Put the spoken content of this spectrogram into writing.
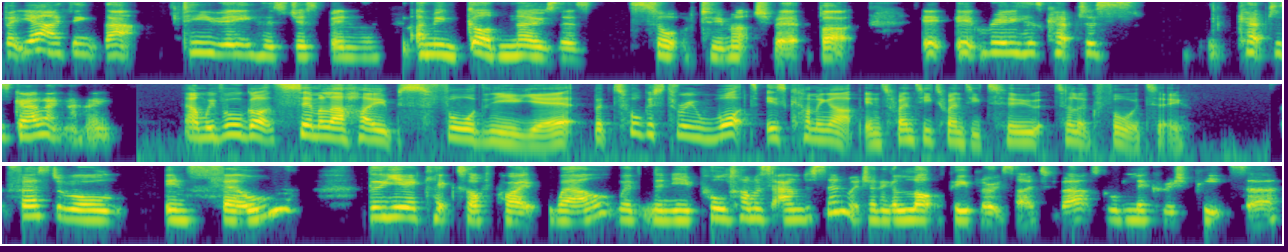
But yeah, I think that TV has just been, I mean, God knows there's sort of too much of it, but it, it really has kept us kept us going, I think. And we've all got similar hopes for the new year, but talk us through what is coming up in 2022 to look forward to. First of all, in film, the year kicks off quite well with the new Paul Thomas Anderson, which I think a lot of people are excited about. It's called Licorice Pizza.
